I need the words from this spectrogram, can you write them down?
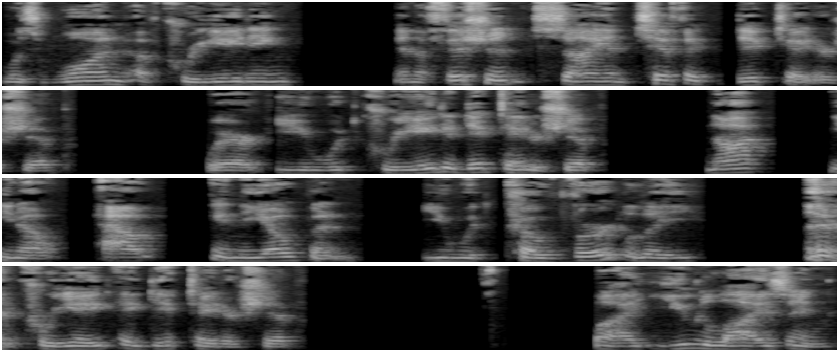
was one of creating an efficient scientific dictatorship where you would create a dictatorship not, you know, out in the open. You would covertly create a dictatorship by utilizing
